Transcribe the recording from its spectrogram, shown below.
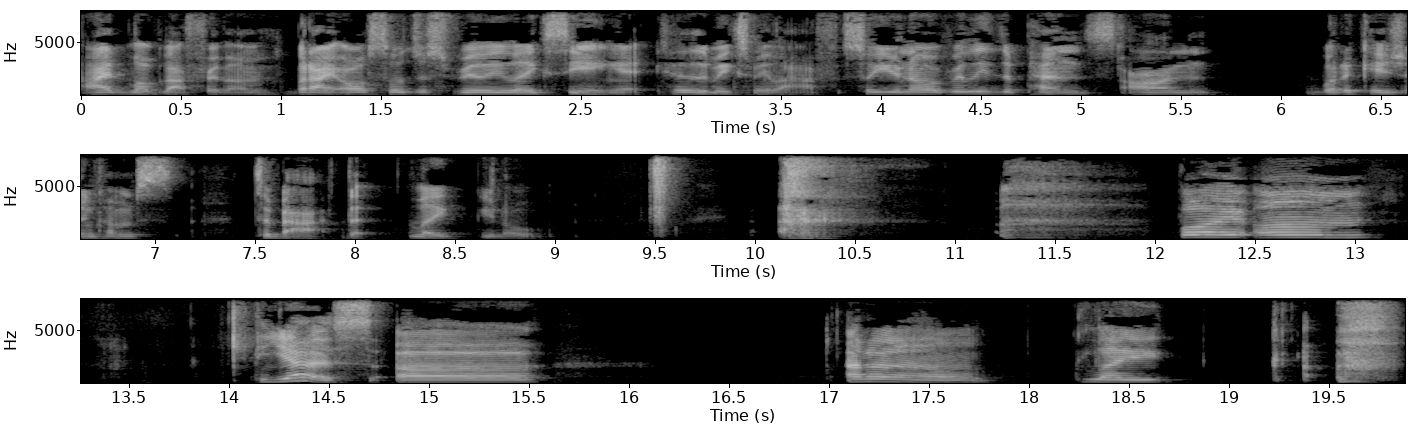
I'd love that for them. But I also just really like seeing it because it makes me laugh. So, you know, it really depends on what occasion comes to bat that like, you know. but um yes, uh I don't know. Like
